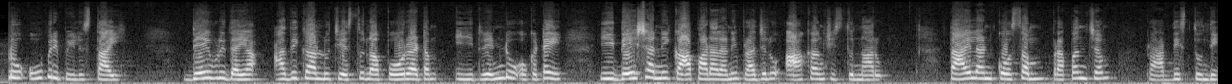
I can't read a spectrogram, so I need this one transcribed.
ఇప్పుడు ఊపిరి పీలుస్తాయి. దేవుడి దయ అధికారులు చేస్తున్న పోరాటం ఈ రెండు ఒకటై ఈ దేశాన్ని కాపాడాలని ప్రజలు ఆకాంక్షిస్తున్నారు. థాయిలాండ్ కోసం ప్రపంచం ప్రార్థిస్తుంది.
